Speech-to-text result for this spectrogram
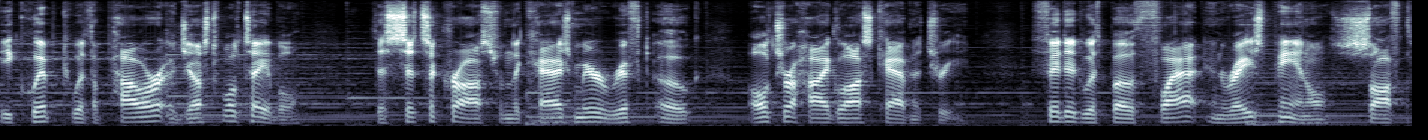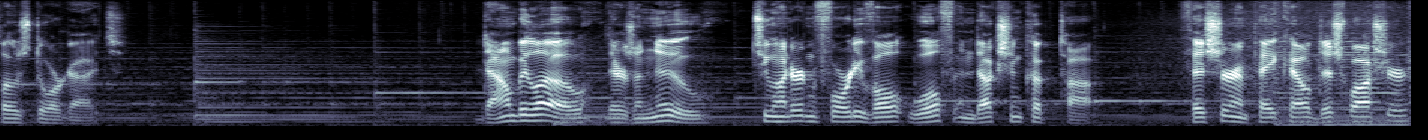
equipped with a power adjustable table that sits across from the cashmere rift oak ultra high gloss cabinetry, fitted with both flat and raised panel soft close door guides. Down below, there's a new 240 volt Wolf induction cooktop, Fisher and Paykel dishwasher,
